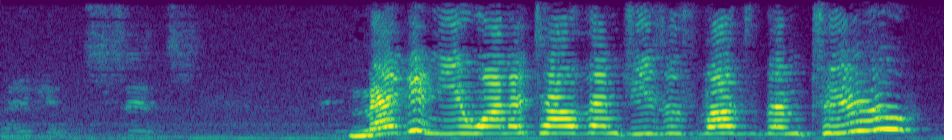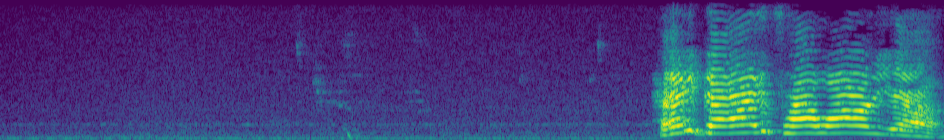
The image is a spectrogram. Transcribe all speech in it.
Megan sits. Megan, you want to tell them Jesus loves them too? Hey guys, how are ya?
